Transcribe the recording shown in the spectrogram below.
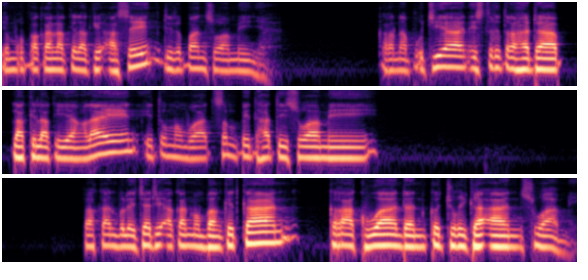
yang merupakan laki-laki asing di depan suaminya. Karena pujian istri terhadap laki-laki yang lain itu membuat sempit hati suami. Bahkan boleh jadi akan membangkitkan keraguan dan kecurigaan suami.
